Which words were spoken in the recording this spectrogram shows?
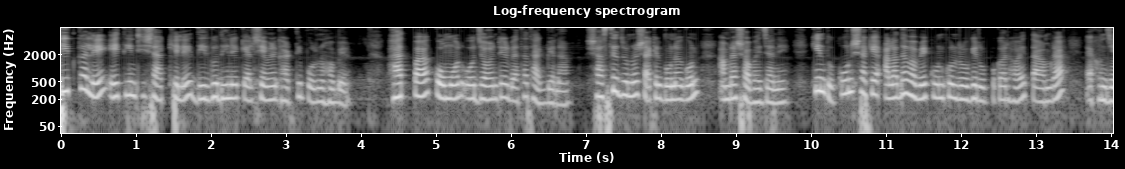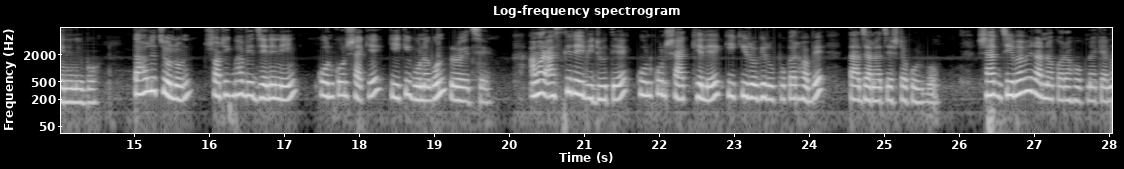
শীতকালে এই তিনটি শাক খেলে দীর্ঘদিনে ক্যালসিয়ামের ঘাটতি পূর্ণ হবে। হাত, পা, কোমর ও জয়েন্টের ব্যথা থাকবে না। স্বাস্থ্যের জন্য শাকের গুণাগুণ আমরা সবাই জানি। কিন্তু কোন শাকে আলাদাভাবে কোন কোন রোগের উপকার হয় তা আমরা এখন জেনে নেব। তাহলে চলুন সঠিকভাবে জেনে নেই কোন কোন শাকে কী কী গুণাগুণ রয়েছে। আমার আজকের এই ভিডিওতে কোন কোন শাক খেলে কী কী রোগের উপকার হবে তা জানার চেষ্টা করব। শাক যেভাবে রান্না করা হোক না কেন,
